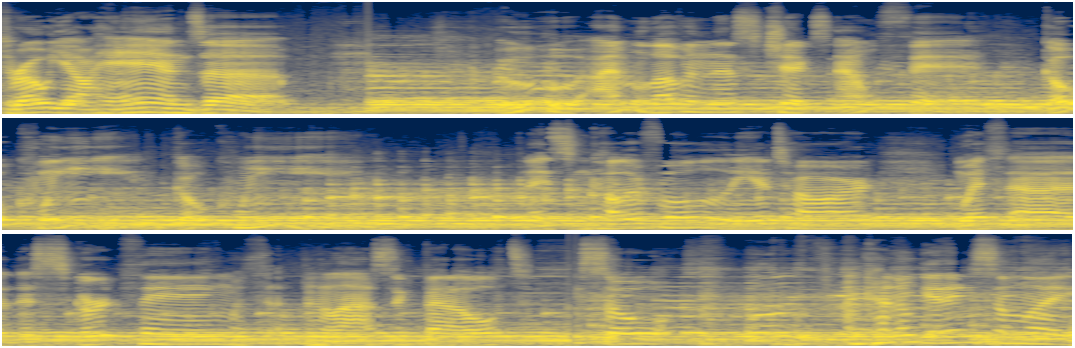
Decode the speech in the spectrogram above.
Throw your hands up. Ooh, I'm loving this chick's outfit. Go queen, go queen. Nice and colorful leotard with uh, this skirt thing with an elastic belt. So I'm kind of getting some like,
